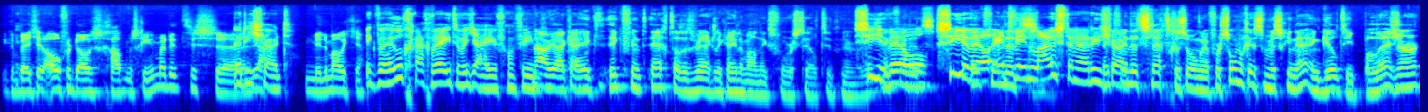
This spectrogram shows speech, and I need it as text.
ik heb een beetje een overdosis gehad misschien. Maar dit is eh, Richard. ja, middenmootje. Ik wil heel graag weten wat jij ervan vindt. Nou ja, kijk, ik, ik vind echt dat het werkelijk helemaal niks voorstelt, dit nummer. Zie je Ik wel, het- zie je wel. Edwin, het- luister naar Richard. Ik vind het slecht gezongen. Voor sommigen is het misschien hè, een guilty pleasure.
